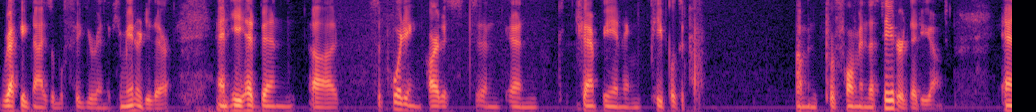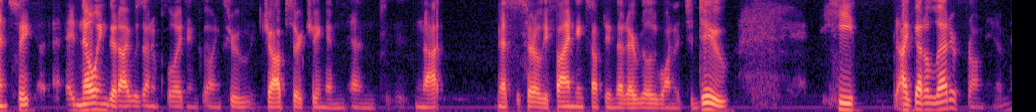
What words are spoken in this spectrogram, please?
recognizable figure in the community there, and he had been uh, supporting artists and and championing people to come and perform in the theater that he owned. And so, uh, knowing that I was unemployed and going through job searching and, and not necessarily finding something that I really wanted to do, he, I got a letter from him,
